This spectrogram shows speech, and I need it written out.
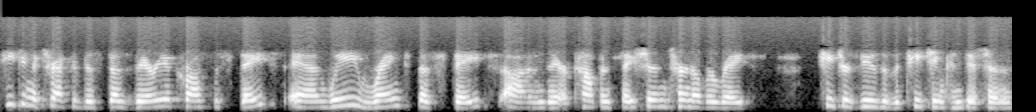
teaching attractiveness does vary across the states, and we ranked the states on their compensation, turnover rates, teachers' views of the teaching conditions,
